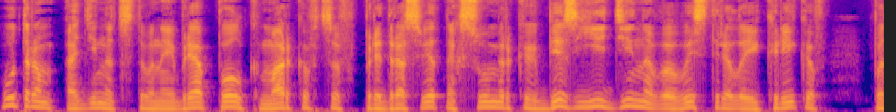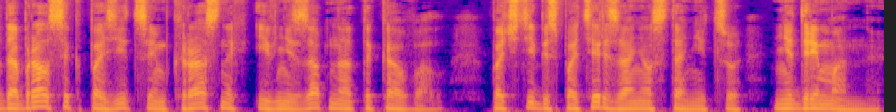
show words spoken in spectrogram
Утром 11 ноября полк марковцев в предрассветных сумерках без единого выстрела и криков подобрался к позициям красных и внезапно атаковал. Почти без потерь занял станицу Недреманную.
